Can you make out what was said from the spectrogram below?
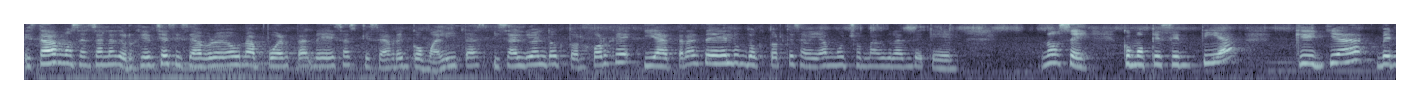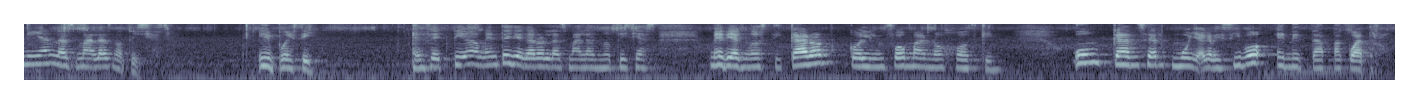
Estábamos en sala de urgencias y se abrió una puerta de esas que se abren como alitas y salió el doctor Jorge y atrás de él un doctor que se veía mucho más grande que él. No sé, como que sentía que ya venían las malas noticias. Y pues sí, efectivamente llegaron las malas noticias. Me diagnosticaron con linfoma no Hodgkin, un cáncer muy agresivo en etapa 4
